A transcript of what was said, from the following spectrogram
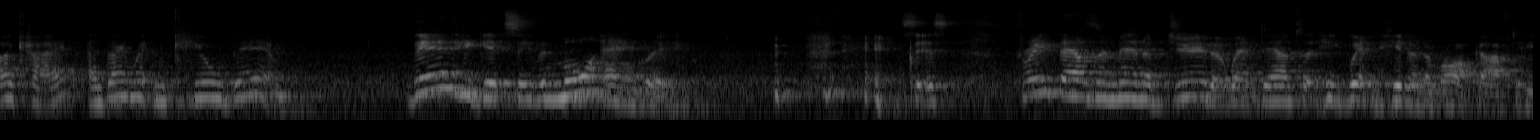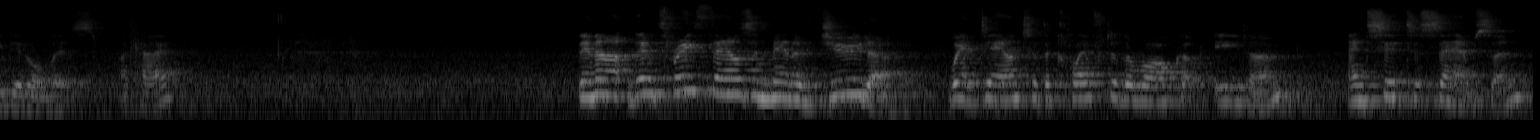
okay, and they went and killed them. Then he gets even more angry. it says, 3,000 men of Judah went down to, he went and hid in a rock after he did all this, okay? Then, uh, then 3,000 men of Judah went down to the cleft of the rock of Etam and said to Samson,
